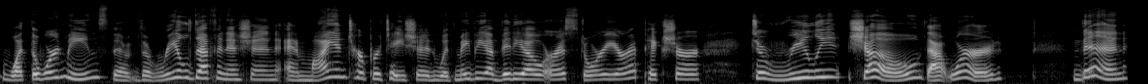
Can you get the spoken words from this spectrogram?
what the word means, the, the real definition, and my interpretation with maybe a video or a story or a picture to really show that word, then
